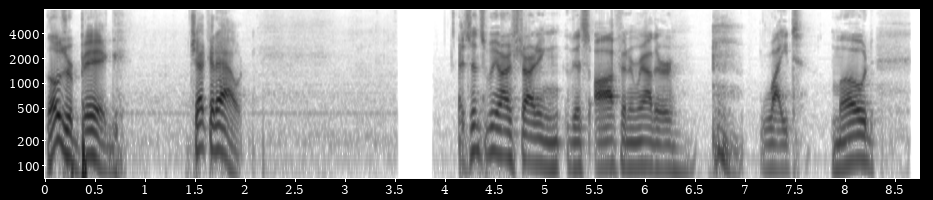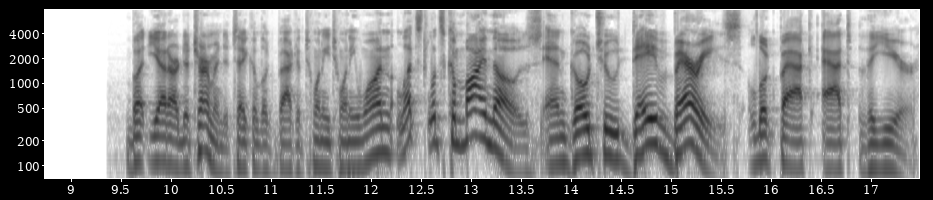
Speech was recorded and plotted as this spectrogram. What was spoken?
those are big. Check it out. Since we are starting this off in a rather light mode, but yet are determined to take a look back at 2021, let's let's combine those and go to Dave Barry's look back at the year,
